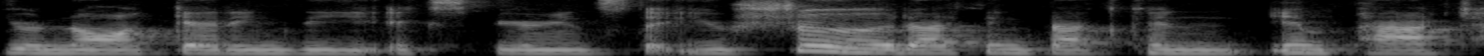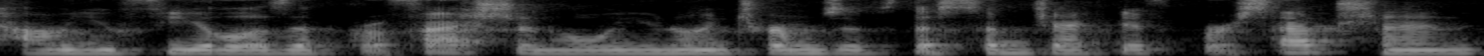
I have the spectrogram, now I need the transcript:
you're not getting the experience that you should i think that can impact how you feel as a professional you know in terms of the subjective perception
